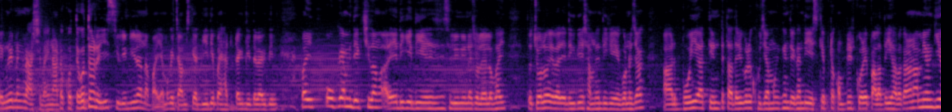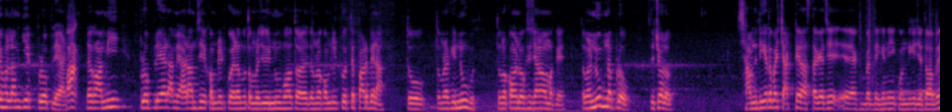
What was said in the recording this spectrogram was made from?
লিংড়ে লিংড়ে আসে ভাই। নাটক করতে করতে হবে এই সিলিন্ডিনা না ভাই আমাকে জাম্পস্কেয়ার দিয়ে দিয়ে ভাই হার্ট অ্যাটাক দিয়ে দেবে একদিন। ভাই ওকে আমি দেখছিলাম আর এদিকে দিয়ে সিলিন্ডিনা চলে এলো ভাই। তো চলো এবার এদিক দিয়ে সামনের দিকে এগোনো যাক। আর বই আর তিনটে তাড়াতাড়ি করে খুঁজে আমাকে কিন্তু এখান দিয়ে এসকেপটা কমপ্লিট করে পালাতেই হবে। কারণ আমিও গিয়ে হলাম গিয়ে প্রো প্লেয়ার দেখো আমি প্রো প্লেয়ার আমি আরামসে কমপ্লিট করে নেব। তোমরা যদি নুব হও তাহলে তোমরা কমপ্লিট করতে পারবে না। তো তোমরা কি নুব তোমরা কমেন্ট বক্সে জানাও আমাকে। তোমরা নুব না প্রো তো চলো। সামনের দিকে তো ভাই চারটে রাস্তা গেছে, একবার দেখে নিই কোন দিকে যেতে হবে।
